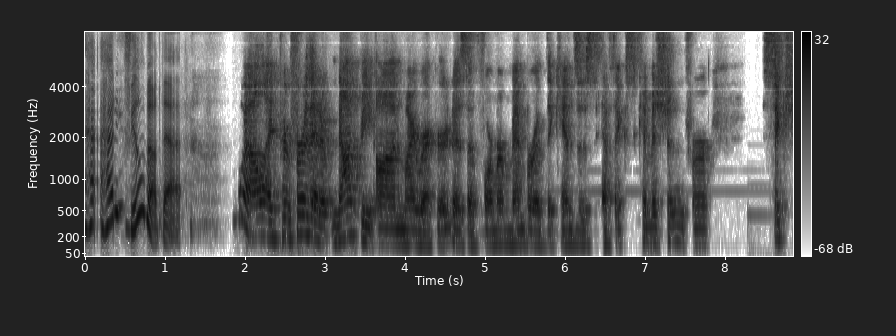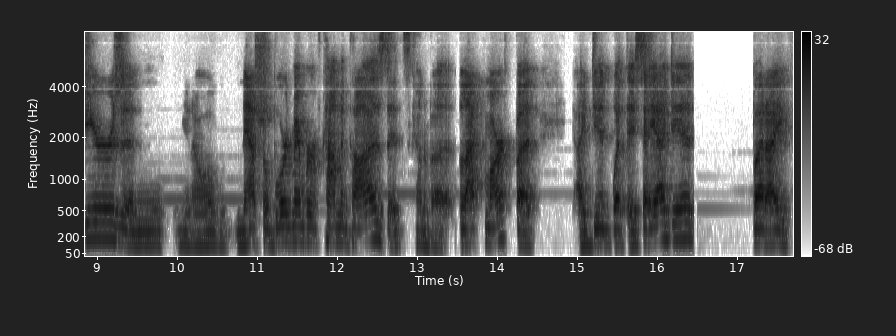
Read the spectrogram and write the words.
H- how do you feel about that? Well, I'd prefer that it not be on my record as a former member of the Kansas Ethics Commission for six years and, you know, national board member of Common Cause. It's kind of a black mark, but I did what they say I did. But I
